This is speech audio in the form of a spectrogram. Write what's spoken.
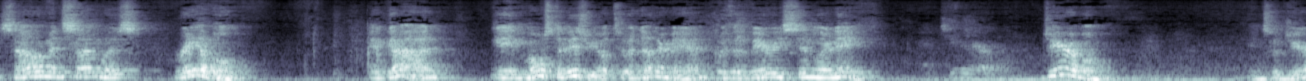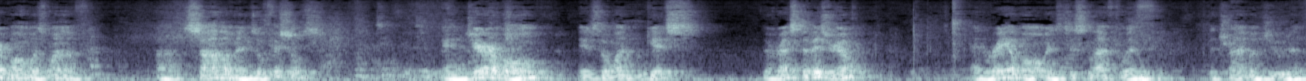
Solomon's son was Rehoboam. And God gave most of Israel to another man with a very similar name, Jeroboam. Jeroboam. And so Jeroboam was one of uh, Solomon's officials. And Jeroboam is the one who gets the rest of Israel. And Rehoboam is just left with the tribe of Judah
